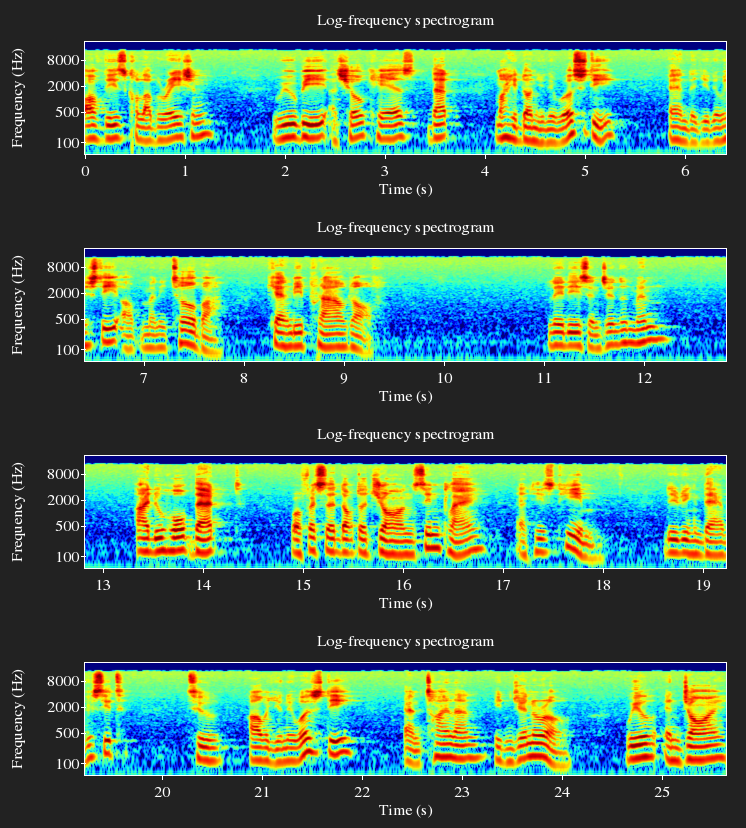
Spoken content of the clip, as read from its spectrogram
of this collaboration will be a showcase that Mahidol University and the University of Manitoba can be proud of. Ladies and gentlemen, I do hope that Professor Dr. John Sinclair and his team during their visit to our university and Thailand in general will enjoy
